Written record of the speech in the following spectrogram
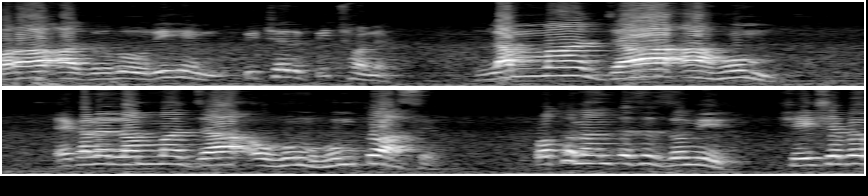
ওরা রিহিম পিঠের পিছনে। লাম্মা যা আহুম এখানে লাম্মা যা হুম হুম তো আছে। প্রথমে আনতেছে জমির। সেই হিসাবে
